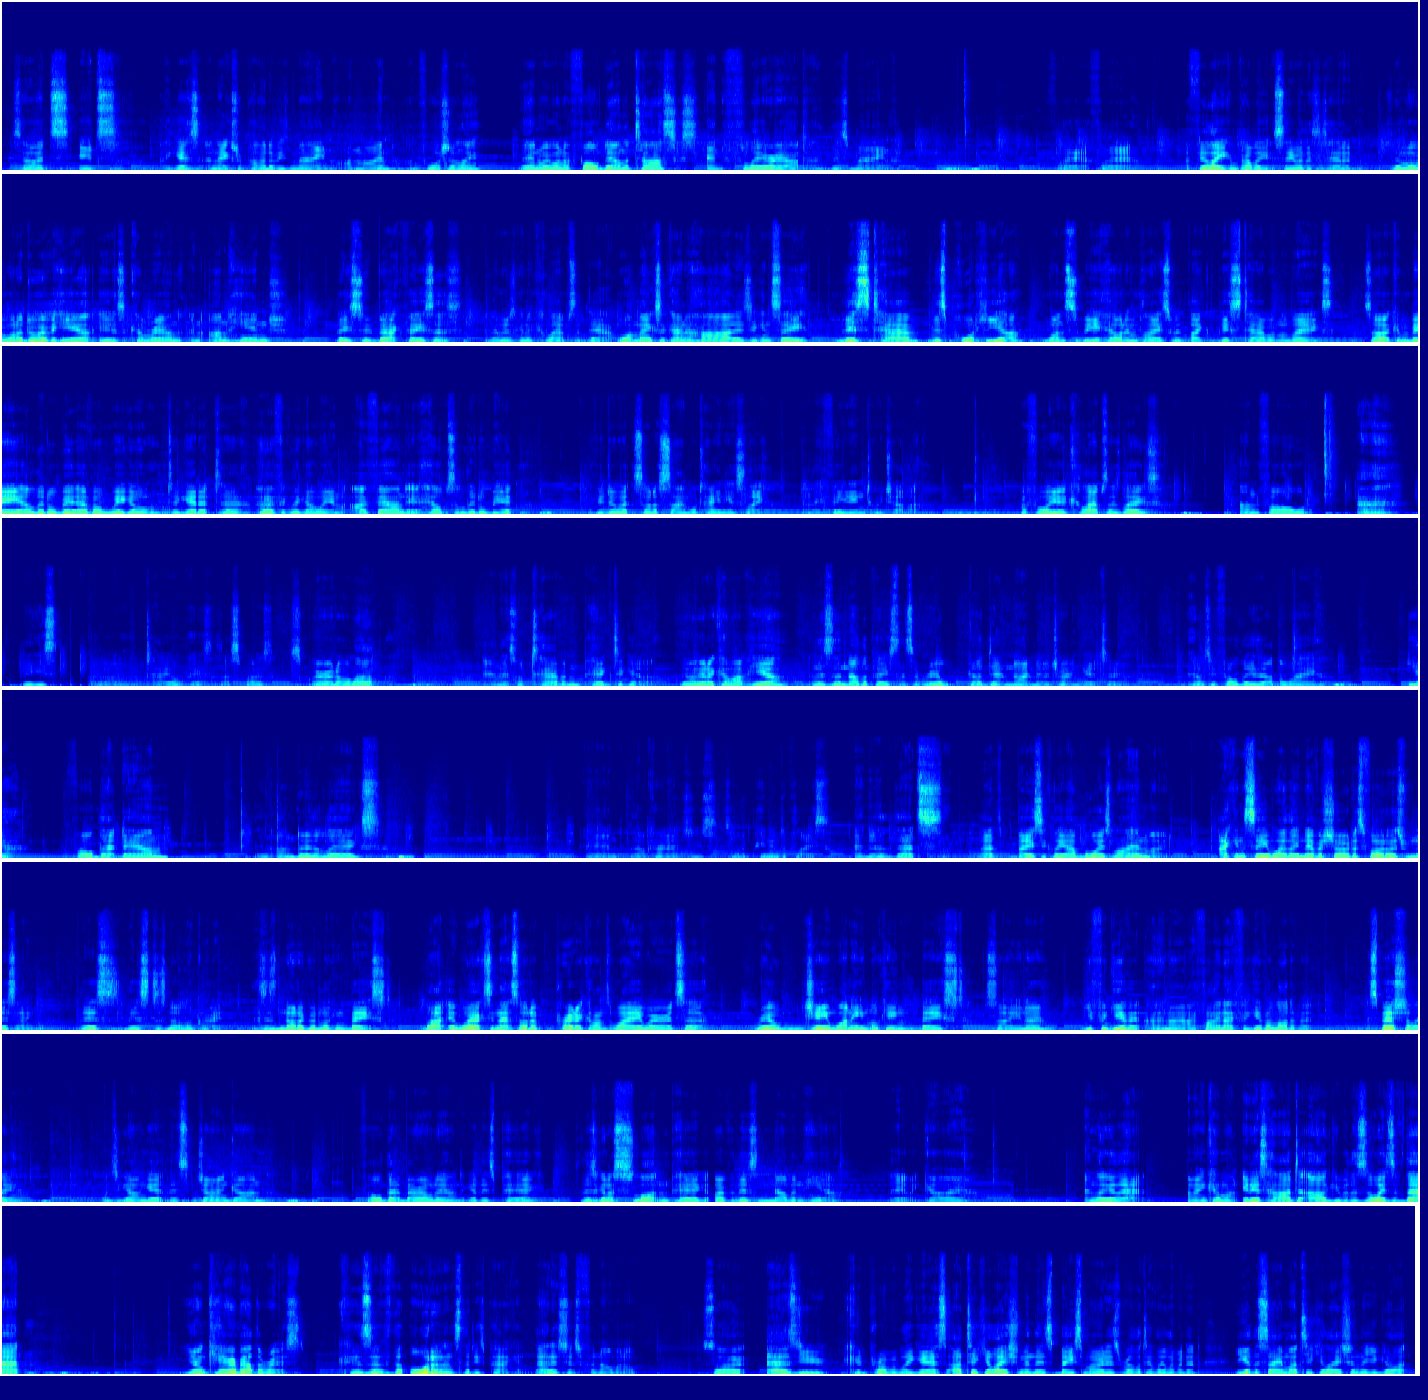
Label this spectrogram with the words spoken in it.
So it's, it's, I guess, an extra part of his mane on mine, unfortunately. Then we want to fold down the tusks and flare out this mane. Flare, flare. I feel like you can probably see where this is headed. So then what we want to do over here is come around and unhinge these two back pieces and then we're just going to collapse it down. What makes it kind of hard is you can see this tab, this port here wants to be held in place with like this tab on the legs. So it can be a little bit of a wiggle to get it to perfectly go in. I found it helps a little bit if you do it sort of simultaneously and they feed into each other. Before you collapse those legs, unfold these, I don't know, tail pieces I suppose. Square it all up and this will tab and peg together. Then we're going to come up here and this is another piece that's a real goddamn nightmare to try and get to. It helps you fold these out the way. Yeah. Fold that down, then undo the legs, kind of just sort of pin into place. And uh, that's that's basically our boy's lion mode. I can see why they never showed us photos from this angle. This this does not look great. This is not a good looking beast. But it works in that sort of Predacons way where it's a real G1y looking beast. So, you know, you forgive it. I don't know, I find I forgive a lot of it. Especially once you go and get this giant gun, fold that barrel down to get this peg, so this is going to slot and peg over this nubbin here. There we go. And look at that. I mean, come on. It is hard to argue with the Zoids of that. You don't care about the rest. Because of the ordnance that he's packing. That is just phenomenal. So, as you could probably guess, articulation in this beast mode is relatively limited. You get the same articulation that you got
